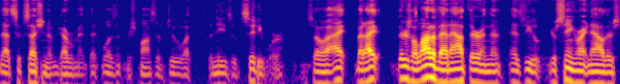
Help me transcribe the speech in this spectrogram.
that succession of government that wasn't responsive to what the needs of the city were. So I, but I, there's a lot of that out there, and there, as you, you're seeing right now, there's,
